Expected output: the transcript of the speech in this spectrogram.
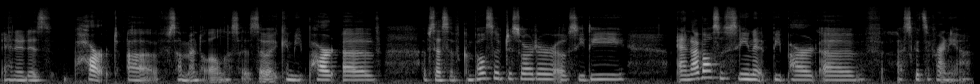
And it is part of some mental illnesses. So it can be part of obsessive compulsive disorder, OCD, and I've also seen it be part of schizophrenia.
